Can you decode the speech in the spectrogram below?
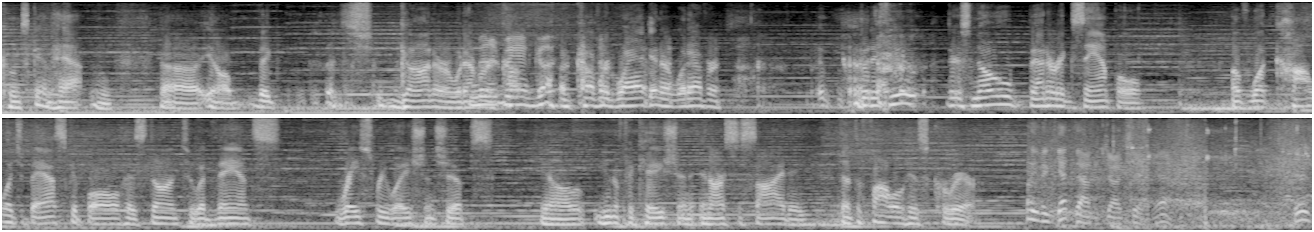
coonskin hat and, uh, you know, big gun or whatever, a, co a covered wagon or whatever. But if you, there's no better example of what college basketball has done to advance race relationships, you know, unification in our society than to follow his career. Don't even get down to John Shea, yeah. Here's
